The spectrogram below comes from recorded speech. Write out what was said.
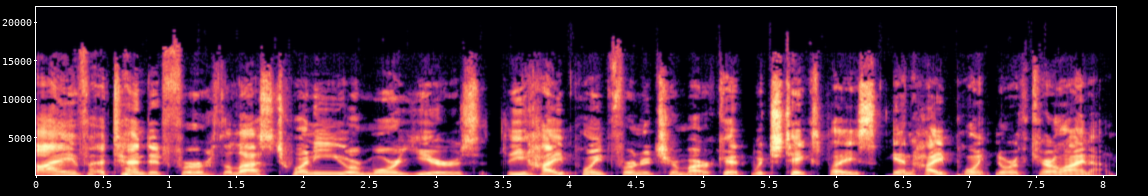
I've attended for the last 20 or more years the High Point Furniture Market, which takes place in High Point, North Carolina.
